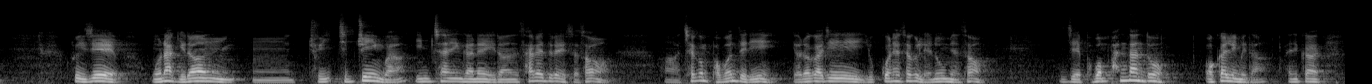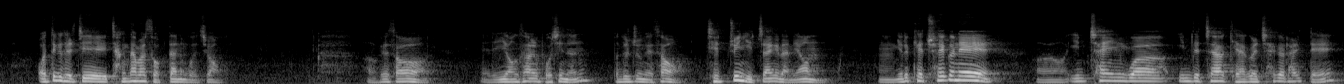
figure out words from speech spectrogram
그리고 이제 워낙 이런 음, 주, 집주인과 임차인 간의 이런 사례들에 있어서 어, 최근 법원들이 여러 가지 유권 해석을 내놓으면서 이제 법원 판단도 엇갈립니다. 그러니까 어떻게 될지 장담할 수 없다는 거죠. 어, 그래서 이 영상을 보시는 분들 중에서 집주인 입장이라면 음, 이렇게 최근에 어, 임차인과 임대차 계약을 체결할 때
